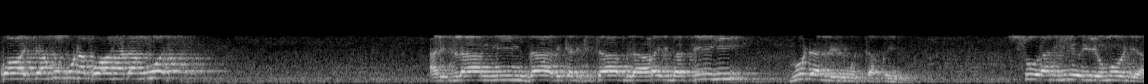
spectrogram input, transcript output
kwa wacha Mungu na kwa wanadamu wote. Alif Lam Mim dhalika alkitab la raiba fihi hudan lilmuttaqin. Sura hiyo hiyo moja.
